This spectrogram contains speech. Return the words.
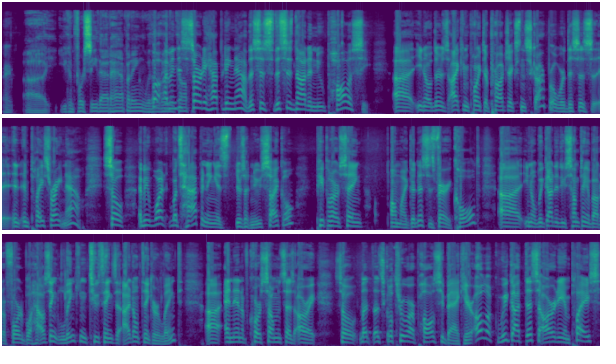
Right. Uh, you can foresee that happening without. Well, I mean, comp- this is already happening now. This is this is not a new policy. Uh, you know, there's I can point to projects in Scarborough where this is in, in, place right now. So, I mean, what what's happening is there's a news cycle. People are saying, "Oh my goodness, it's very cold." Uh, you know, we got to do something about affordable housing, linking two things that I don't think are linked. Uh, and then, of course, someone says, "All right, so let, let's go through our policy bag here. Oh, look, we got this already in place."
